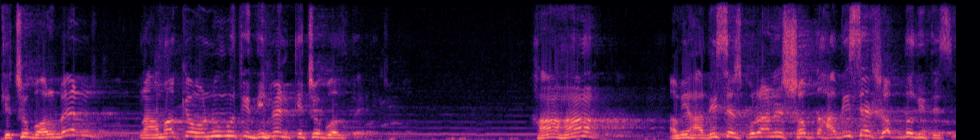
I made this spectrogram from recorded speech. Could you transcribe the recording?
কিছু বলবেন না, আমাকে অনুমতি দিবেন কিছু বলতে? হ্যাঁ হ্যাঁ আমি হাদিসের, কোরআনের শব্দ, হাদিসের শব্দ দিতেছি।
